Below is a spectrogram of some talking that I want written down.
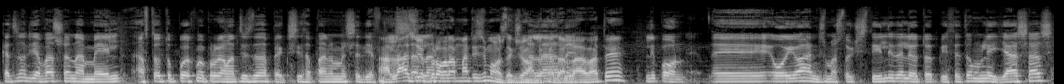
Κάτσε να διαβάσω ένα mail. Αυτό το που έχουμε προγραμματίσει δεν θα παίξει. Θα πάνε μέσα σε διαφημίσεις. Αλλάζει ο προγραμματισμός, δεν ξέρω αν το Αλλά, ναι. καταλάβατε. Λοιπόν, ε, ο Ιωάννης μας το έχει στείλει, δεν λέω το επίθετο, μου λέει Γεια σας.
